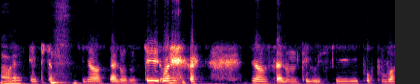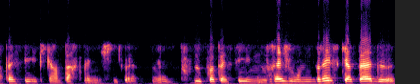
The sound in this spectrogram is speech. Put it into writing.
Ah ouais. Et puis, il y a un salon de thé. Ouais. Il y a un salon de thé aussi pour pouvoir passer. Et puis, un parc magnifique. Voilà. Il y a tout de quoi passer une vraie journée, une vraie escapade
